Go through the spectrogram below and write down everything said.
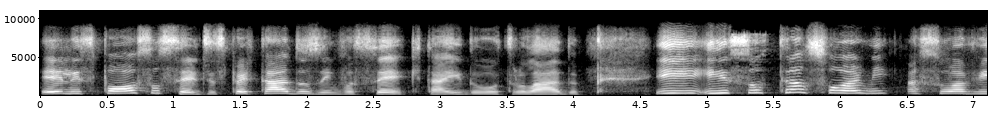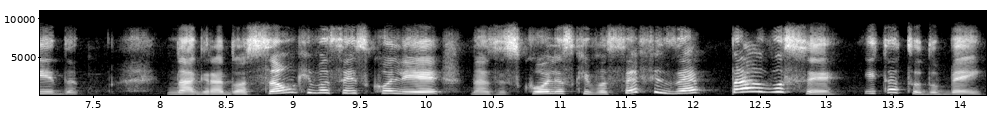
eles possam ser despertados em você que está aí do outro lado e isso transforme a sua vida. Na graduação que você escolher, nas escolhas que você fizer para você. E tá tudo bem.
